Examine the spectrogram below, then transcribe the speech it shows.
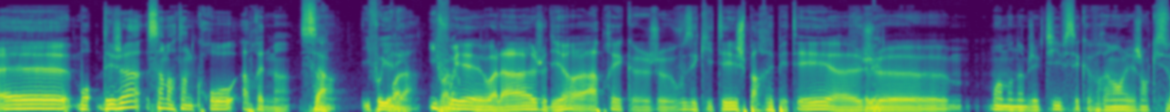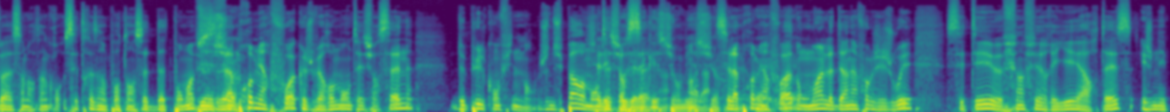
Euh, bon, déjà, Saint-Martin-de-Croix, après-demain. Ça, il faut y aller. Voilà, il faut Voilà. je veux dire, après que je vous ai quitté, je pars répéter. euh, moi, mon objectif, c'est que vraiment les gens qui soient à Saint-Martin-de-Croix, c'est très important cette date pour moi, parce Bien que c'est la première fois que je vais remonter sur scène depuis le confinement. Je ne suis pas remonté sur poser la scène. question, bien Voilà, sûr. C'est la première ouais, fois. ouais. Donc moi, la dernière fois que j'ai joué, c'était euh, fin février à Orthez, et je n'ai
